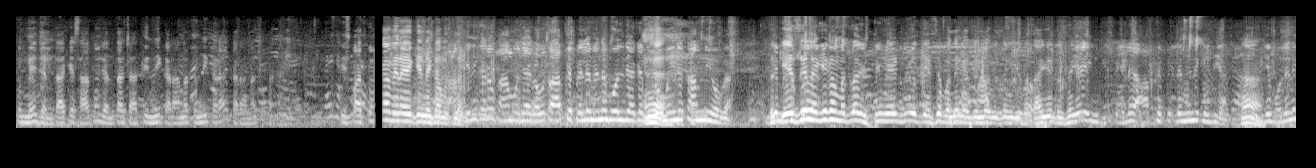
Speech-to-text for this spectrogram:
तो मैं जनता के साथ हूँ जनता चाहती नहीं कराना तो नहीं कराए कराना तो कराए। इस बात को क्या मेरा ये कहने का मतलब? ये नहीं कह रहा हूँ काम हो जाएगा वो तो आपके पहले मैंने बोल दिया कि दो महीने काम नहीं होगा। तो कैसे लगेगा मतलब एस्टीमेट भी और कैसे बनेगा ज़िंदा विषय मुझे बताइए तो सही। पहले आपके पहले मैंने कह दिया। हाँ। ये बोले ना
